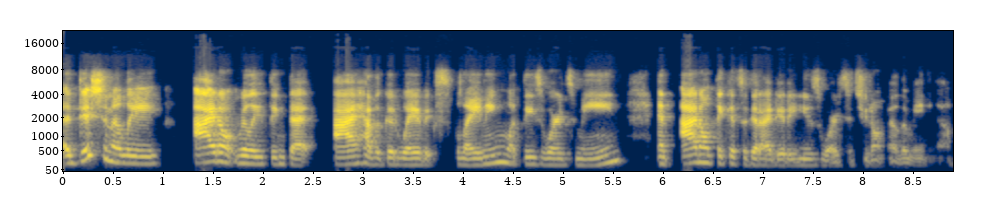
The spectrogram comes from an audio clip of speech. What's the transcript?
additionally i don't really think that I have a good way of explaining what these words mean. And I don't think it's a good idea to use words that you don't know the meaning of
